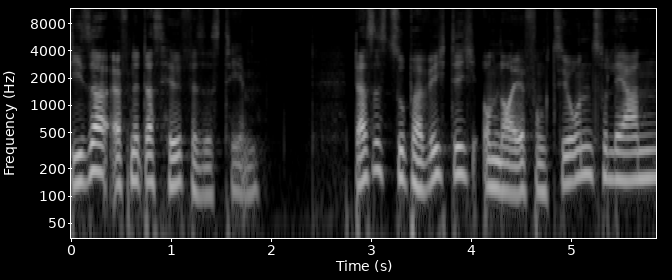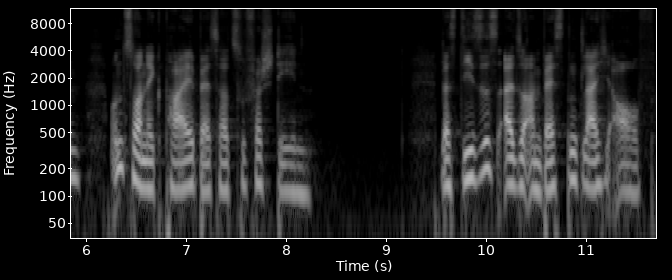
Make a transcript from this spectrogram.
Dieser öffnet das Hilfesystem. Das ist super wichtig, um neue Funktionen zu lernen und Sonic Pi besser zu verstehen. Lass dieses also am besten gleich auf.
